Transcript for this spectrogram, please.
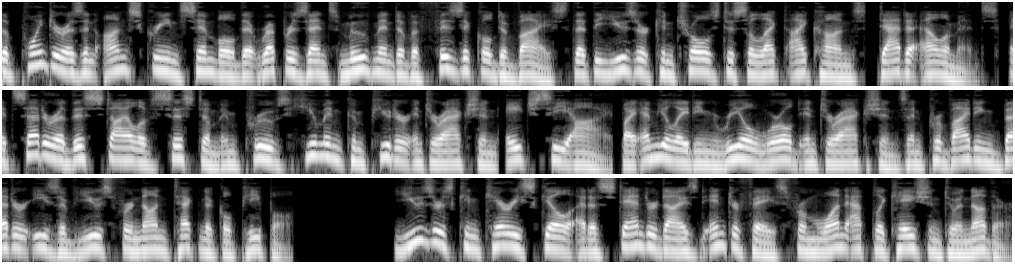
The pointer is an on-screen symbol that represents movement of a physical device that the user controls to select icons, data elements, etc. This style of system improves human-computer interaction by emulating real-world interactions and providing better ease of use for non-technical people. Users can carry skill at a standardized interface from one application to another.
